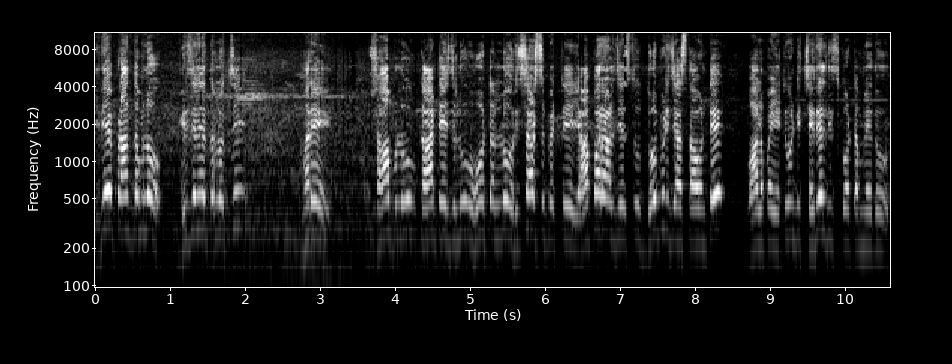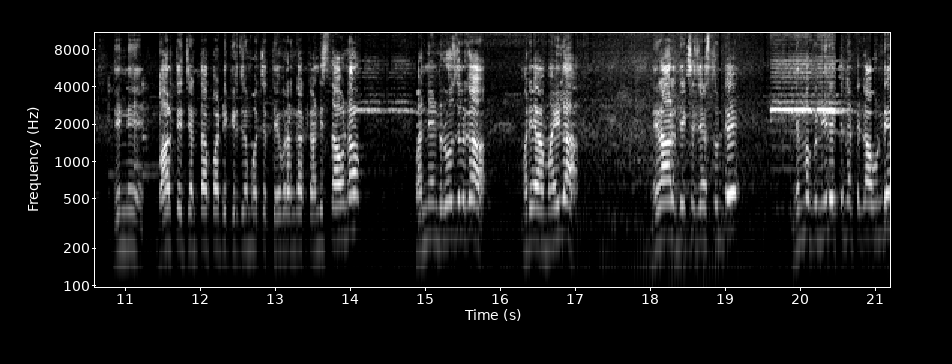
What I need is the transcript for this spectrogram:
ఇదే ప్రాంతంలో గిరిజనేతలు వచ్చి మరి షాపులు కాటేజీలు హోటళ్ళు రిసార్ట్స్ పెట్టి వ్యాపారాలు చేస్తూ దోపిడీ చేస్తూ ఉంటే వాళ్ళపై ఎటువంటి చర్యలు తీసుకోవటం లేదు. దీన్ని భారతీయ జనతా పార్టీ గిరిజన మోర్చా తీవ్రంగా ఖండిస్తా ఉన్నాం. పన్నెండు రోజులుగా మరి ఆ మహిళ నిరాహార దీక్ష చేస్తుంటే నిమ్మకు నీరెత్తినట్టుగా ఉండి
